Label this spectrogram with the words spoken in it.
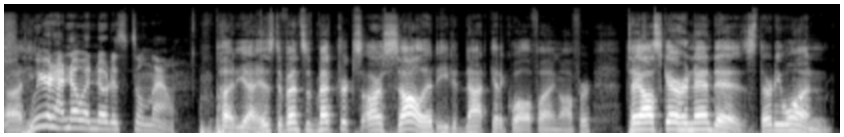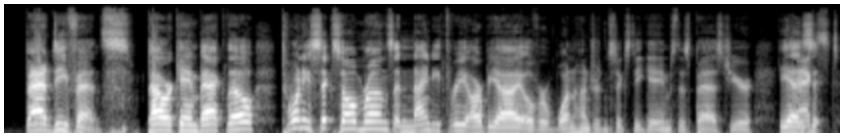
Uh, he, Weird how no one noticed till now. but yeah, his defensive metrics are solid. He did not get a qualifying offer. Teoscar Hernandez, 31. Bad defense. Power came back though. 26 home runs and 93 RBI over 160 games this past year. He has Next.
